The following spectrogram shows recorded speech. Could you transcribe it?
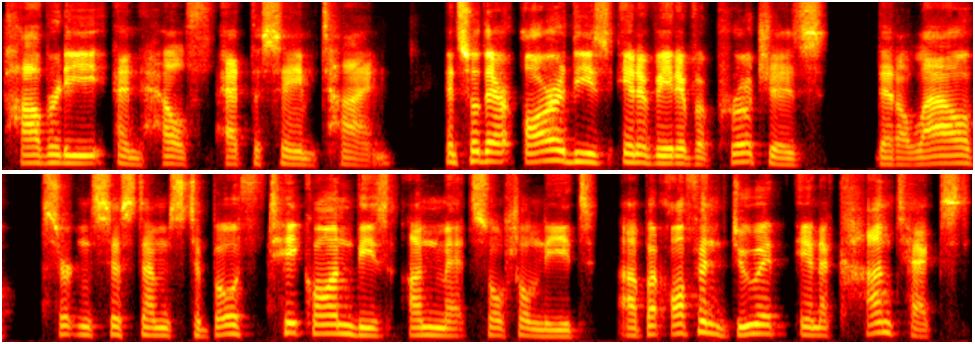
poverty and health at the same time. And so there are these innovative approaches that allow certain systems to both take on these unmet social needs, uh, but often do it in a context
